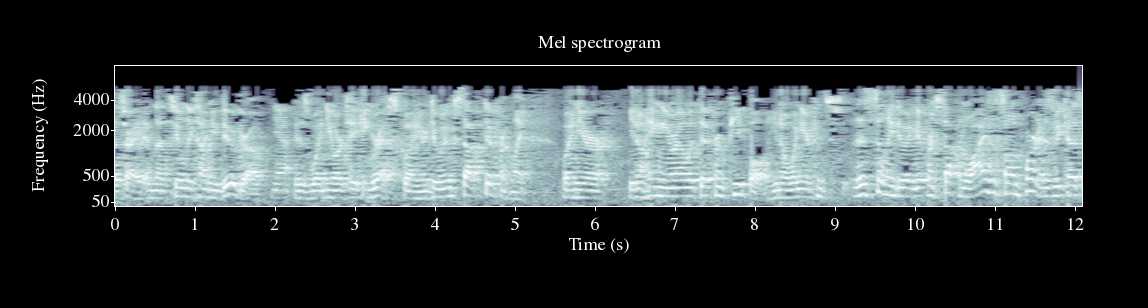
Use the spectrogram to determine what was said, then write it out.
That's right, and that's the only time you do grow. Yeah. Is when you are taking risks, when you're doing stuff differently, when you're, you know, hanging around with different people, you know, when you're consistently doing different stuff. And why is it so important? Is because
